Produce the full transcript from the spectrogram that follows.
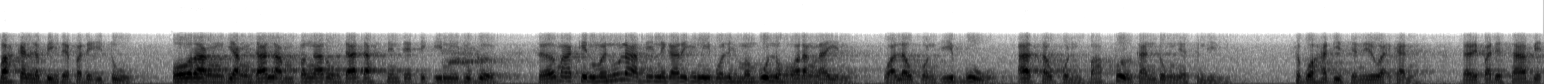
Bahkan lebih daripada itu, orang yang dalam pengaruh dadah sintetik ini juga semakin menular di negara ini boleh membunuh orang lain walaupun ibu ataupun bapa kandungnya sendiri. Sebuah hadis yang diriwayatkan daripada Sabit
